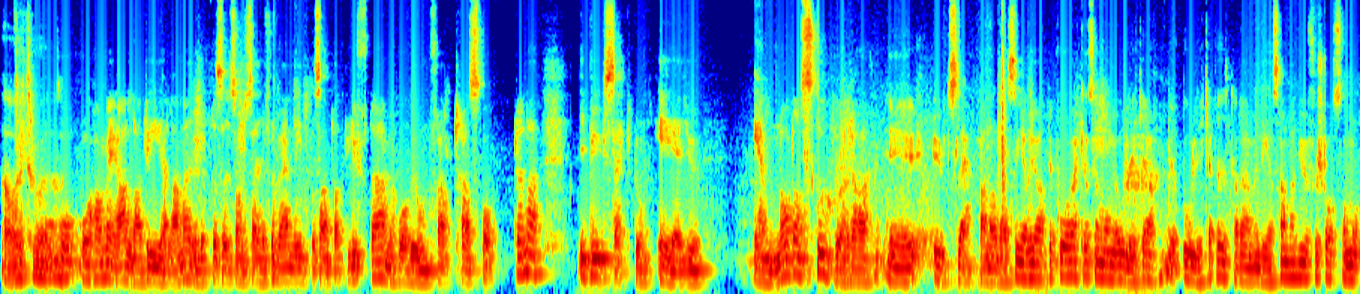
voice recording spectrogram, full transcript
ja, det tror jag. Och, och ha med alla delarna i det precis som du säger för det är ändå intressant att lyfta det här med HVO för att transporterna i byggsektorn är ju en av de stora eh, utsläpparna. Och där ser vi att det påverkar så många olika, olika bitar där. Men dels handlar det ju förstås om att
